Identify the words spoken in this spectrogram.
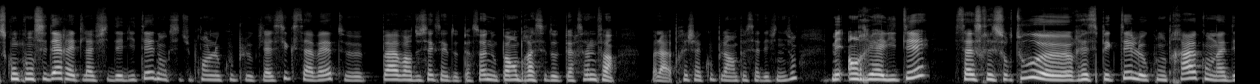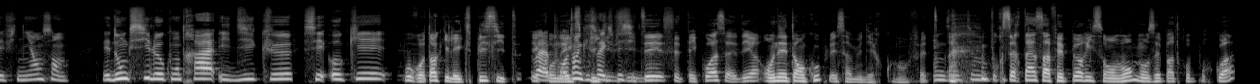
ce qu'on considère être la fidélité, donc si tu prends le couple classique, ça va être euh, pas avoir du sexe avec d'autres personnes ou pas embrasser d'autres personnes. Enfin, voilà, après, chaque couple a un peu sa définition. Mais en réalité, ça serait surtout euh, respecter le contrat qu'on a défini ensemble. Et donc, si le contrat, il dit que c'est OK Pour autant qu'il est explicite. Et Voilà, qu'on pour autant qu'il soit explicité, c'était quoi? Ça veut dire on est en couple et ça veut dire quoi en fait? Exactement. Pour certains, ça fait peur, ils s'en vont, mais on ne sait pas trop pourquoi.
